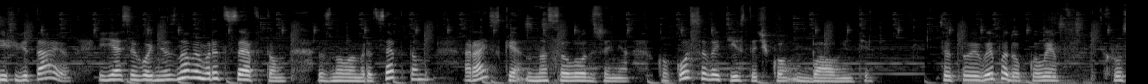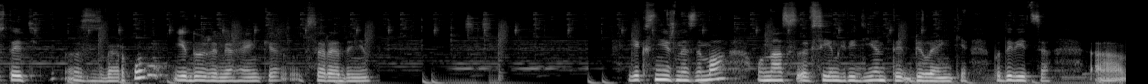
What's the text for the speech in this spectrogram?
Всіх вітаю! І я сьогодні з новим рецептом. З новим рецептом райське насолодження кокосове тістечко Баунті. Це той випадок, коли хрустить зверху і дуже м'ягеньке всередині. Як сніжна зима, у нас всі інгредієнти біленькі. Подивіться, е,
